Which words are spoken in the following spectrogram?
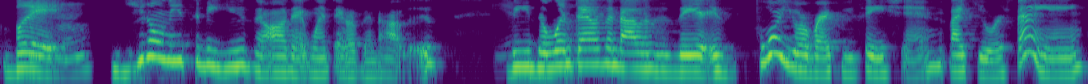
but mm-hmm. you don't need to be using all that one thousand dollars. Be the one thousand dollars is there is for your reputation, like you were saying,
